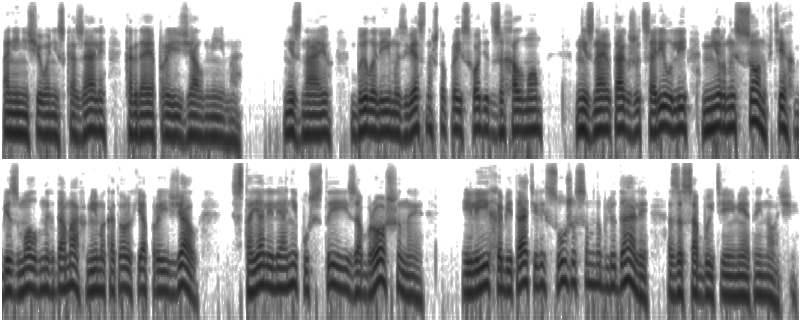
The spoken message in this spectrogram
Они ничего не сказали, когда я проезжал мимо. Не знаю, было ли им известно, что происходит за холмом, не знаю также, царил ли мирный сон в тех безмолвных домах, мимо которых я проезжал, стояли ли они пустые и заброшенные, или их обитатели с ужасом наблюдали за событиями этой ночи.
